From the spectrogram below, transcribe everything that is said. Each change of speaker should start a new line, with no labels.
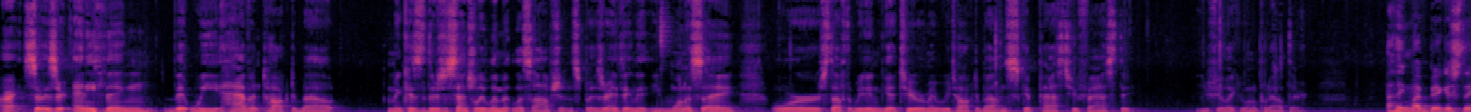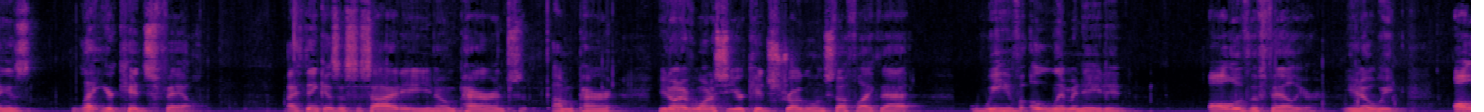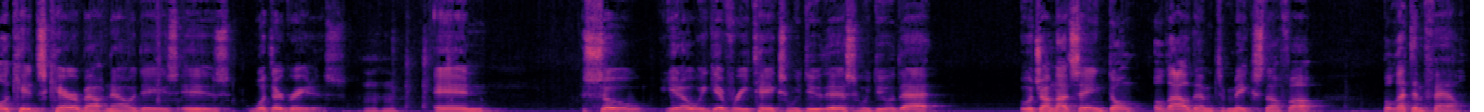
All right. So, is there anything that we haven't talked about? I mean, because there's essentially limitless options. But is there anything that you want to say, or stuff that we didn't get to, or maybe we talked about and skipped past too fast that you feel like you want to put out there?
I think my biggest thing is let your kids fail. I think as a society, you know, parents, I'm a parent, you don't ever want to see your kids struggle and stuff like that. We've eliminated all of the failure. You know, we all the kids care about nowadays is what their grade is. Mm-hmm. And so, you know, we give retakes and we do this and we do that, which I'm not saying don't allow them to make stuff up, but let them fail.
